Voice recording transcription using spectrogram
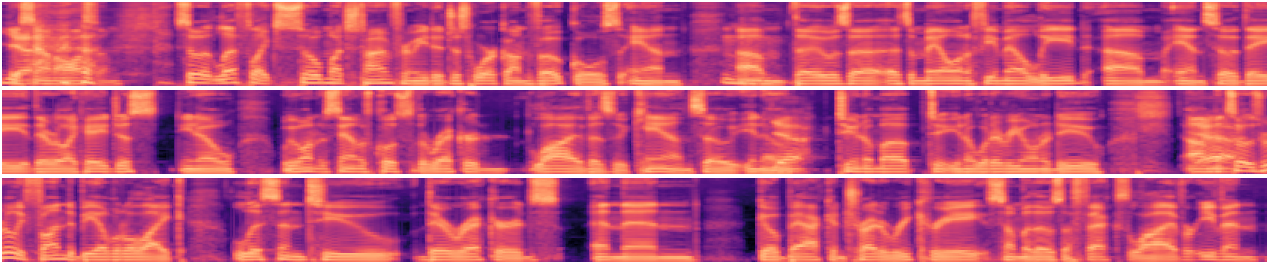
They Yeah. sound awesome. so it left like so much time for me to just work on vocals, and um, the, it was a as a male and a female lead, um, and so they they were like, hey, just you know, we want it to sound as close to the record live as we can. So you know, Yeah. Tune them up to you know whatever you want to do um, Yeah. and so it was really fun to be able to like listen to their records and then go back and try to recreate some of those effects live, or even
